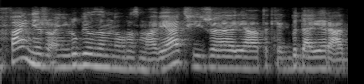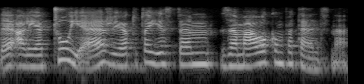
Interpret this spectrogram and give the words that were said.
fajnie, że oni lubią ze mną rozmawiać i że ja tak jakby daję radę, ale ja czuję, że ja tutaj jestem za mało kompetentna.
